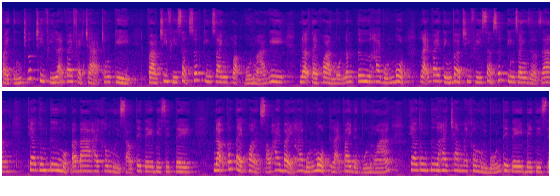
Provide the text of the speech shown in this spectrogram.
phải tính trước chi phí lãi vay phải trả trong kỳ vào chi phí sản xuất kinh doanh hoặc vốn hóa ghi, nợ tài khoản 154 241 lãi vay tính vào chi phí sản xuất kinh doanh dở dang theo thông tư 133 2016 TT BCT nợ các tài khoản 627 241 lãi vay được vốn hóa theo thông tư 200 2014 TT BTC,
